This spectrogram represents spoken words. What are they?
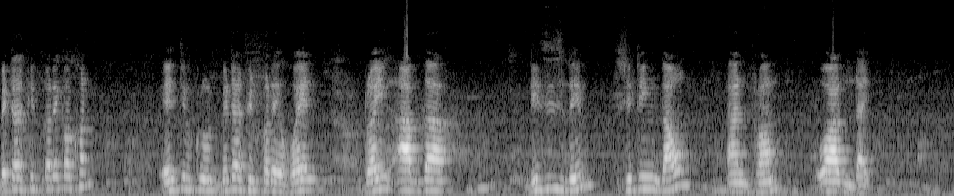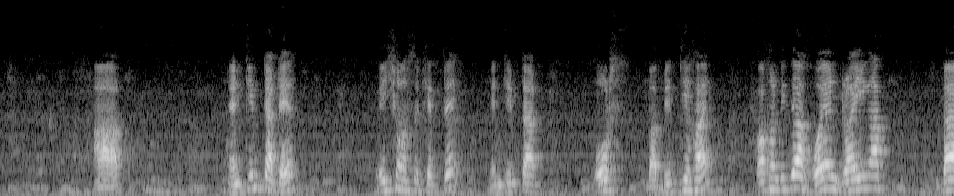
বেটার ফিল করে কখন? এন্টিম ক্রুড বেটার ফিল করে when drawing up the disease limb sitting down and from warm diet আর অ্যান্টিমটাটের এই সমস্ত ক্ষেত্রে অ্যান্টিমটাট ওটস বা বৃদ্ধি হয়। কখন বৃদ্ধি হয়? When drawing up the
